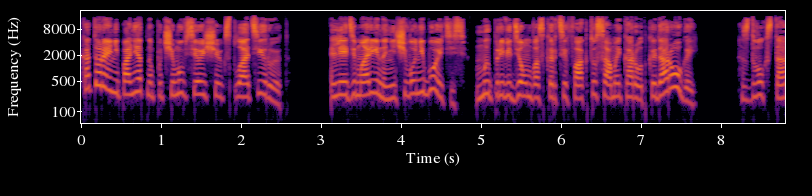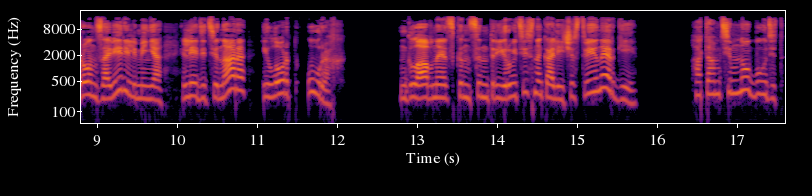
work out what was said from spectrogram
которое непонятно почему все еще эксплуатируют. «Леди Марина, ничего не бойтесь, мы приведем вас к артефакту самой короткой дорогой», с двух сторон заверили меня леди Тинара и лорд Урах. Главное, сконцентрируйтесь на количестве энергии. «А там темно будет?»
